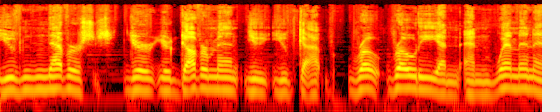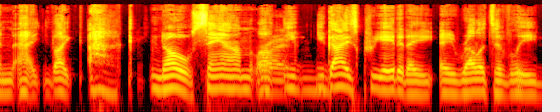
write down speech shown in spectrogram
you've never sh- your your government you you've got ro- Rhodey and and women and uh, like ah, no sam uh, Right. you you guys created a a relatively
